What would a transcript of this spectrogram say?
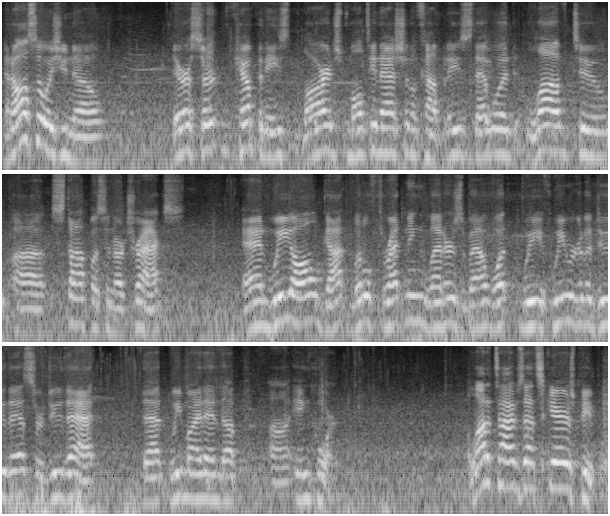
And also, as you know, there are certain companies, large multinational companies, that would love to uh, stop us in our tracks. And we all got little threatening letters about what we, if we were going to do this or do that, that we might end up uh, in court. A lot of times that scares people.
